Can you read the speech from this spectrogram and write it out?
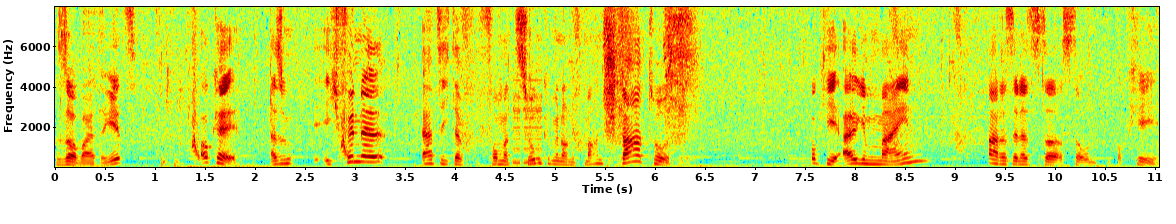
So, weiter geht's. Okay, also ich finde, er hat sich der Formation, können wir noch nicht machen. Status. Okay, allgemein. Ah, das ist da, ist da unten. Okay.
